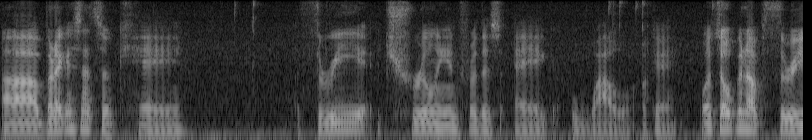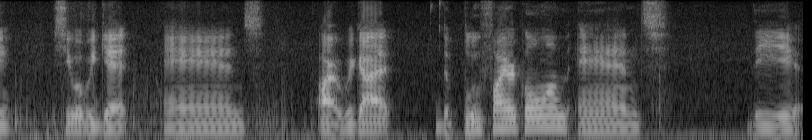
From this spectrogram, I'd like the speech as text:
Uh, but I guess that's okay. Three trillion for this egg. Wow. Okay. Let's open up three. See what we get. And... Alright, we got the blue fire golem and the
